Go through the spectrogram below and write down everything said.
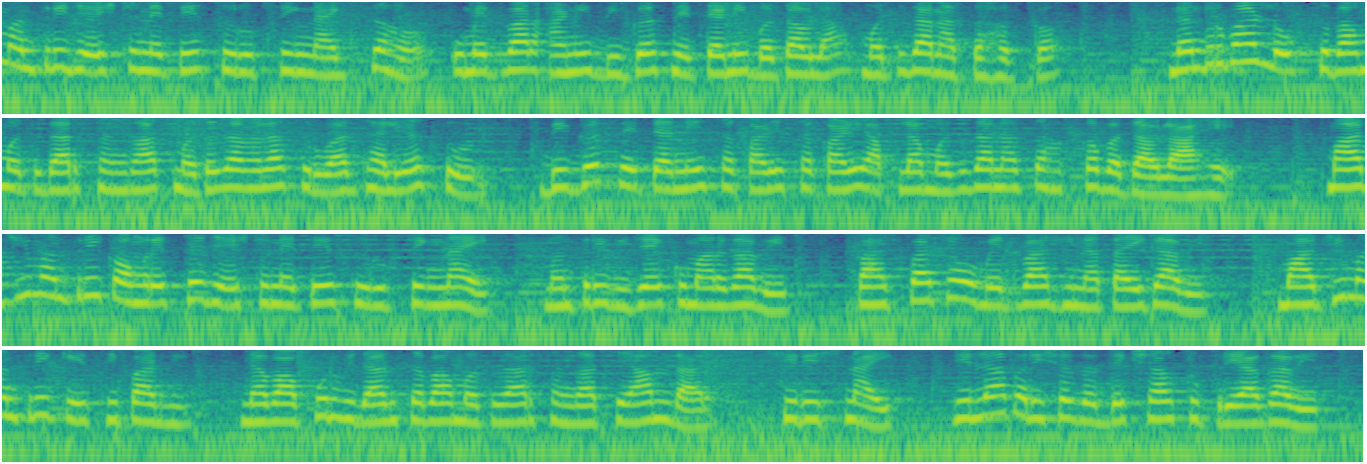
मंत्री ज्येष्ठ नेते सुरूपसिंग नाईकसह उमेदवार आणि दिग्गज नेत्यांनी बजावला मतदानाचा हक्क. नंदुरबार लोकसभा मतदारसंघात मतदानाला सुरुवात झाली असून दिग्गज नेत्यांनी सकाळी सकाळी आपला मतदानाचा हक्क बजावला आहे. माजी मंत्री काँग्रेसचे ज्येष्ठ नेते सुरूपसिंग नाईक मंत्री विजयकुमार गावित भाजपाच्या उमेदवार हिनाताई गावित माजी मंत्री के सी पाडवी नवापूर विधानसभा मतदारसंघाचे आमदार शिरीष नाईक जिल्हा परिषद अध्यक्षा सुप्रिया गावित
